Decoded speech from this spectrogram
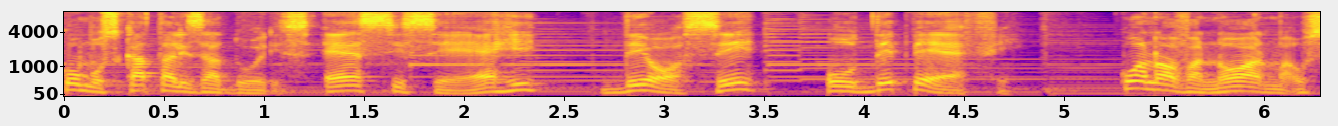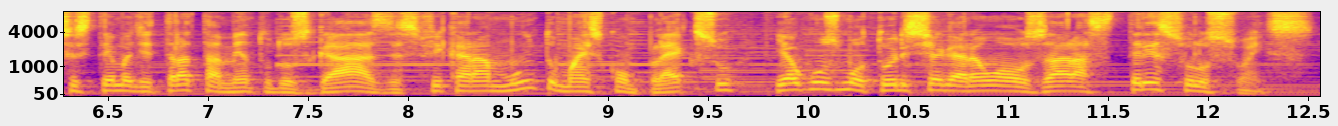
como os catalisadores SCR, DOC ou DPF. Com a nova norma, o sistema de tratamento dos gases ficará muito mais complexo e alguns motores chegarão a usar as três soluções.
